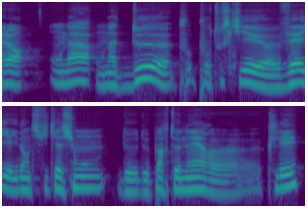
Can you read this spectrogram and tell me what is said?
Alors, on a, on a deux, pour, tout ce qui est euh, veille et identification de, partenaires euh, clés,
